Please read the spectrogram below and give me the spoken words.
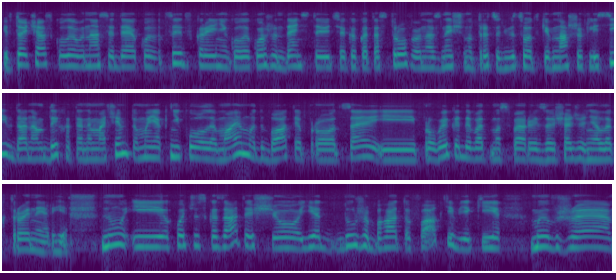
І в той час, коли у нас іде екоцид в країні, коли кожен день стаються катастрофи, у нас знищено 30% наших лісів, да нам дихати нема чим. То ми як ніколи маємо дбати про це і про викиди в атмосферу і заощадження електроенергії. Ну і хочу сказати, що є дуже багато фактів, які ми ми вже е,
